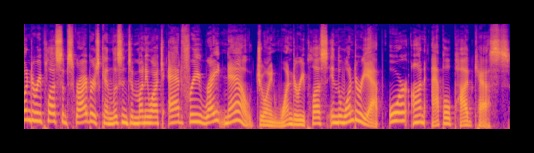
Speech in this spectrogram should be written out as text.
Wondery Plus subscribers can listen to Money Watch ad-free right now. Join Wondery Plus in the Wondery app or on Apple Podcasts.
